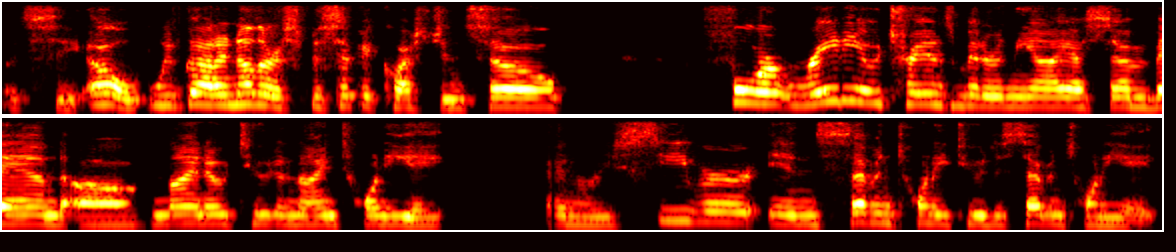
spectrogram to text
let's see. Oh, we've got another specific question. So for radio transmitter in the ISM band of 902 to 928, and receiver in 722 to 728.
